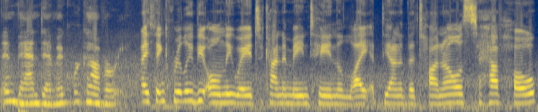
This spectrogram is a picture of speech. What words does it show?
in pandemic recovery. I think really the only way to kind of maintain the light at the end of the tunnel is to have hope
